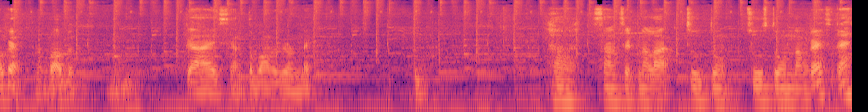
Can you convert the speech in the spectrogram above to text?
ఓకే నో ప్రాబ్లం గాయస్ ఎంత బాగుంది చూడండి. సన్సెట్ని అలా చూస్తూ చూస్తూ ఉన్నాం గాయస్ ఓకే eh?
